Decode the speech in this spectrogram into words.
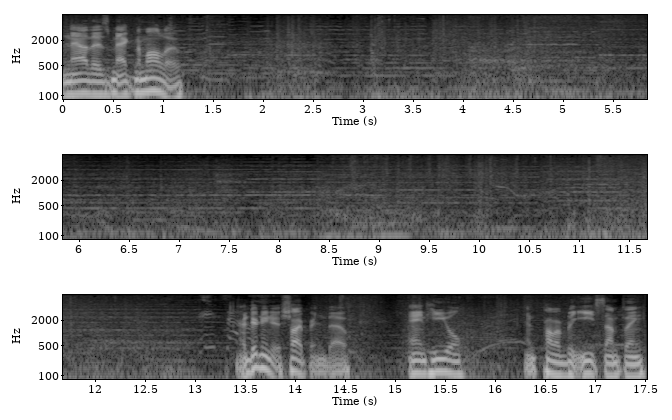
Now there's. Peace I do need to sharpen though, and heal, and probably eat something.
